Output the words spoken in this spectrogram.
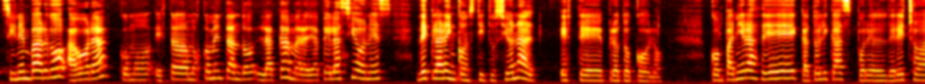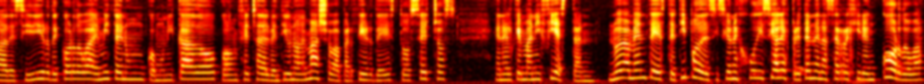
Sin embargo, ahora, como estábamos comentando, la Cámara de Apelaciones declara inconstitucional este protocolo. Compañeras de Católicas por el Derecho a Decidir de Córdoba emiten un comunicado con fecha del 21 de mayo a partir de estos hechos en el que manifiestan nuevamente este tipo de decisiones judiciales pretenden hacer regir en Córdoba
